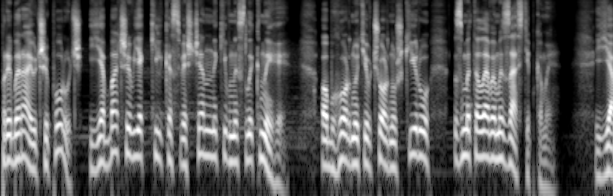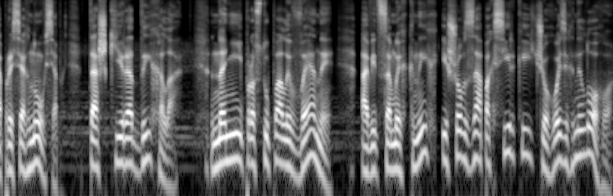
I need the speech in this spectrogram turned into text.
прибираючи поруч, я бачив, як кілька священників несли книги, обгорнуті в чорну шкіру з металевими застіпками. Я присягнувся б, та шкіра дихала, на ній проступали вени, а від самих книг ішов запах сірки й чогось гнилого.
